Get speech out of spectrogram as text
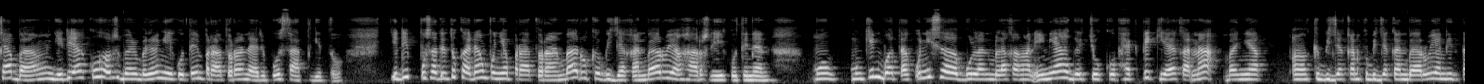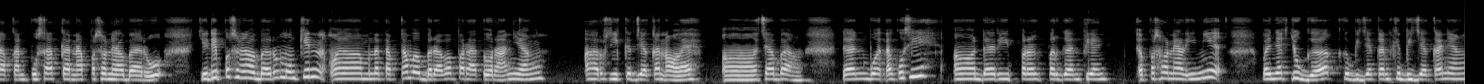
Cabang, jadi aku harus benar-benar ngikutin peraturan dari pusat gitu. Jadi pusat itu kadang punya peraturan baru, kebijakan baru yang harus diikutin dan mungkin buat aku nih sebulan belakangan ini agak cukup hektik ya karena banyak eh, kebijakan-kebijakan baru yang ditetapkan pusat karena personel baru. Jadi personel baru mungkin uh, menetapkan beberapa peraturan yang harus dikerjakan oleh uh, cabang. Dan buat aku sih dari per pergantian Eh, personel ini banyak juga kebijakan-kebijakan yang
